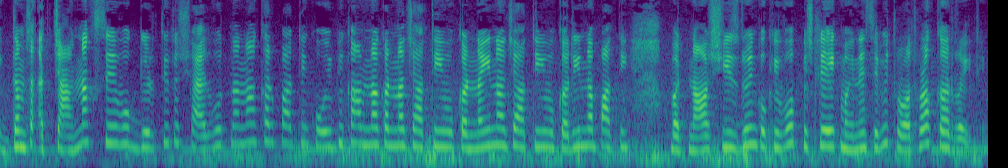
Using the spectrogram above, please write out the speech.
एकदम से अचानक से वो गिरती तो शायद वो उतना ना कर पाती, कोई भी काम ना करना चाहती, वो करना ही ना चाहती, वो कर ही ना पाती। But now she is doing क्योंकि वो पिछले एक महीने से भी थोड़ा थोड़ा कर रही थी।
